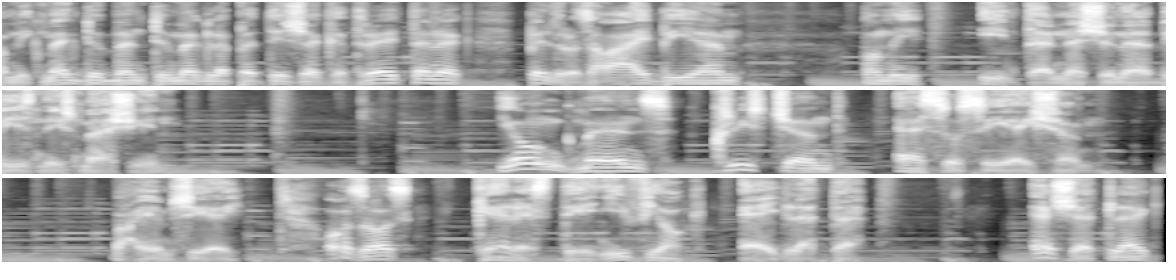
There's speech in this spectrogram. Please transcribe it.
amik megdöbbentő meglepetéseket rejtenek, például az IBM, ami International Business Machine. Young Men's Christian Association YMCA, azaz keresztény ifjak egylete. Esetleg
